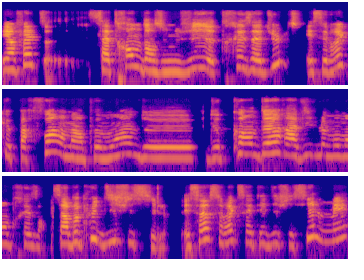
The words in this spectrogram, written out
et en fait, ça te rentre dans une vie très adulte. Et c'est vrai que parfois, on a un peu moins de, de candeur à vivre le moment présent. C'est un peu plus difficile. Et ça, c'est vrai que ça a été difficile, mais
